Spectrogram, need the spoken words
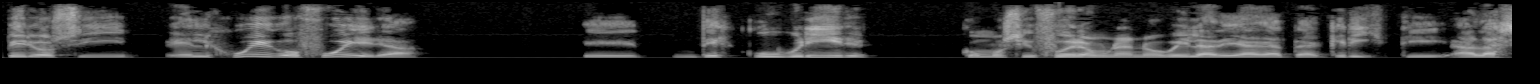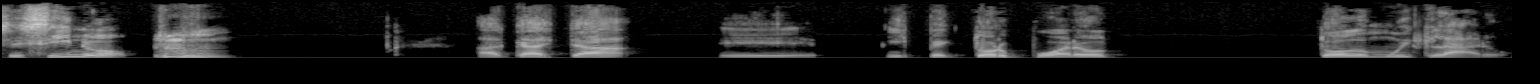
Pero si el juego fuera eh, descubrir como si fuera una novela de Agatha Christie. Al asesino, acá está eh, Inspector Poirot, todo muy claro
